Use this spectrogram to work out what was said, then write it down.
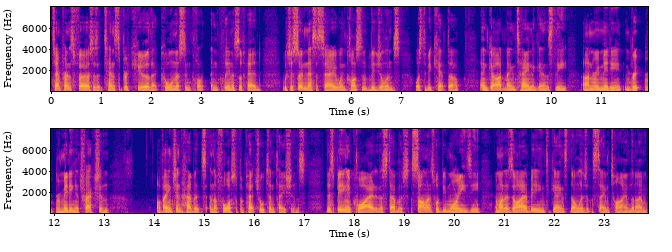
temperance first, as it tends to procure that coolness and, cl- and clearness of head, which is so necessary when constant vigilance was to be kept up and guard maintain against the unremitting re- remitting attraction of ancient habits and the force of perpetual temptations. This being acquired and established, silence would be more easy, and my desire being to gain knowledge at the same time that I'm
